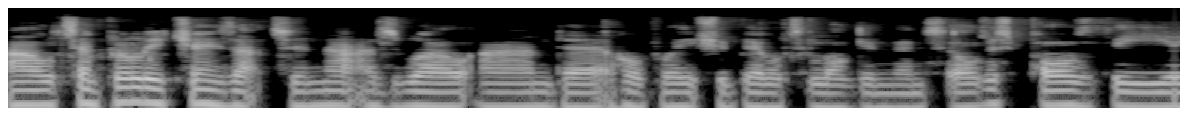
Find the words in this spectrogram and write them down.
I'll temporarily change that to NAT as well, and uh, hopefully it should be able to log in then. So I'll just pause the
